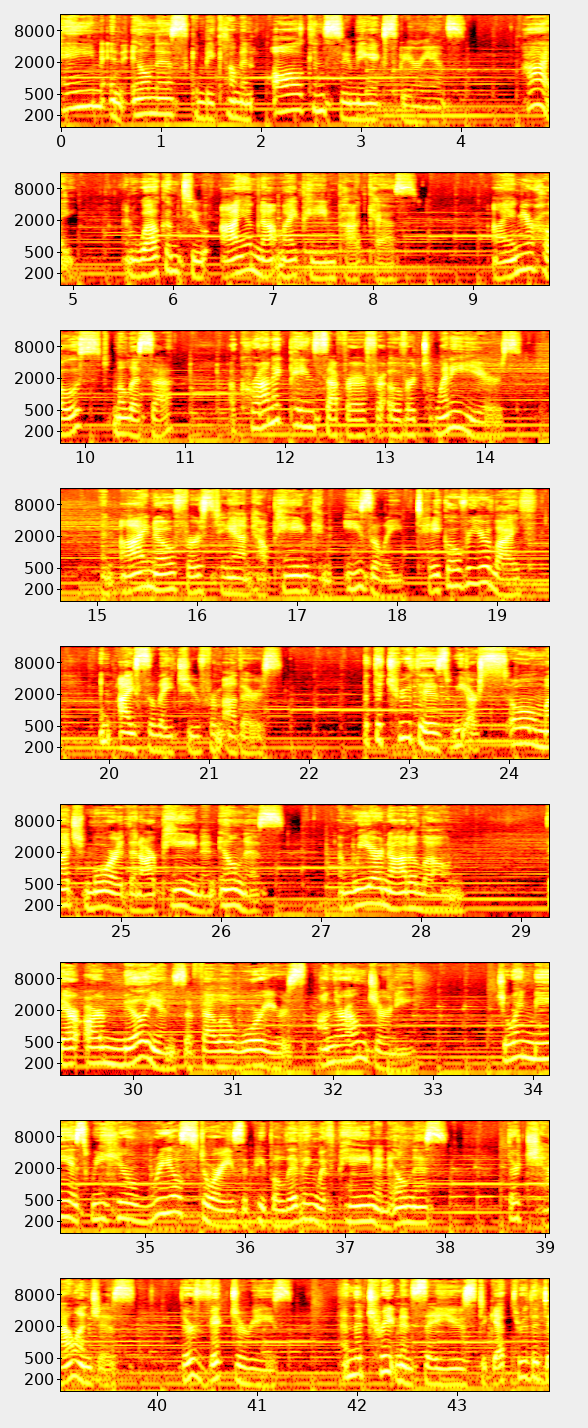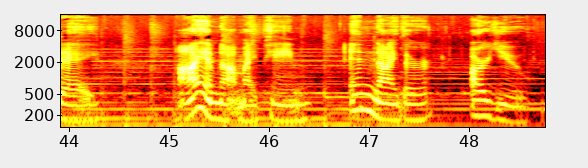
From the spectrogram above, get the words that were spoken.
pain and illness can become an all consuming experience. Hi, and welcome to I Am Not My Pain podcast. I am your host, Melissa, a chronic pain sufferer for over 20 years, and I know firsthand how pain can easily take over your life and isolate you from others. But the truth is, we are so much more than our pain and illness, and we are not alone. There are millions of fellow warriors on their own journey. Join me as we hear real stories of people living with pain and illness, their challenges, their victories, and the treatments they use to get through the day. I am not my pain, and neither are you.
